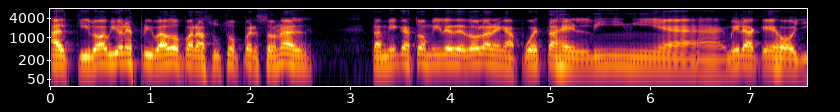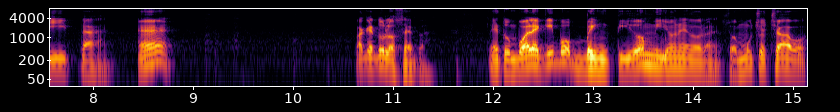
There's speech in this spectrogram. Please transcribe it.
alquiló aviones privados para su uso personal, también gastó miles de dólares en apuestas en línea. Mira qué joyita. ¿eh? Para que tú lo sepas. Le tumbó al equipo 22 millones de dólares. Son muchos chavos.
